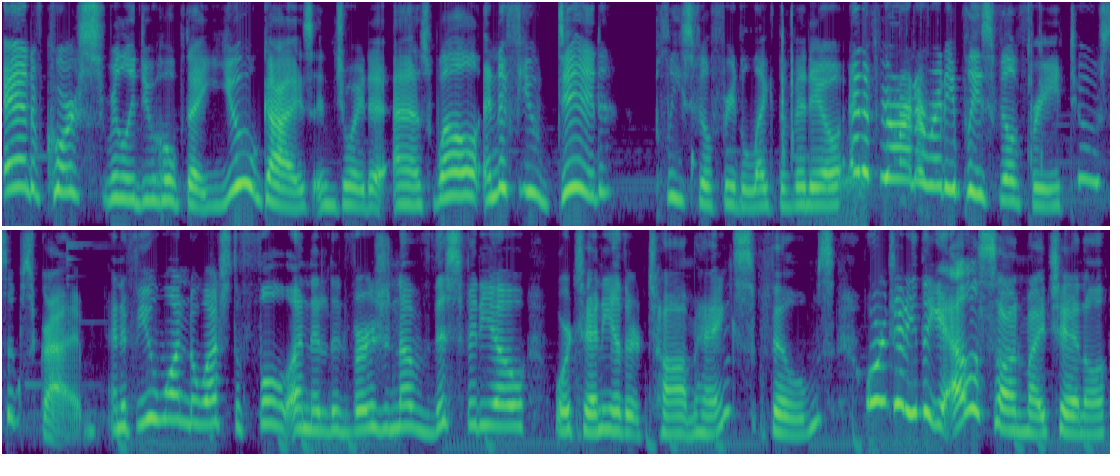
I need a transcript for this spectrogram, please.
And of course, really do hope that you guys enjoyed it as well. And if you did, please feel free to like the video. And if you aren't already, please feel free to subscribe. And if you want to watch the full unedited version of this video, or to any other Tom Hanks films, or to anything else on my channel,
